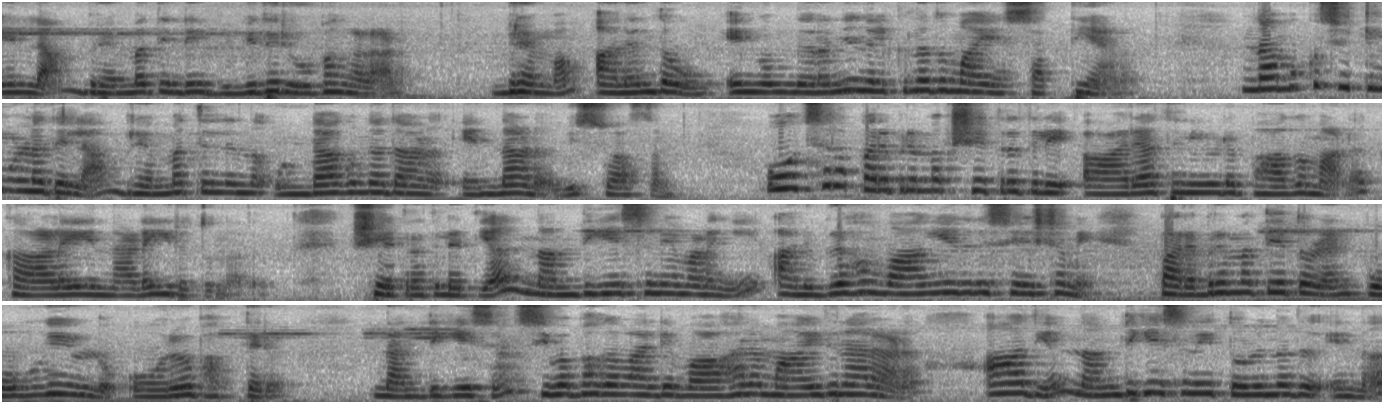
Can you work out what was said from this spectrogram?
എല്ലാം ബ്രഹ്മത്തിന്റെ വിവിധ രൂപങ്ങളാണ്. ബ്രഹ്മം അനന്തവും എങ്ങും നിറഞ്ഞു നിൽക്കുന്നതുമായ ശക്തിയാണ്. നമുക്ക് ചുറ്റുമുള്ളതെല്ലാം ബ്രഹ്മത്തിൽ നിന്ന് ഉണ്ടാകുന്നതാണ് എന്നാണ് വിശ്വാസം. ഓച്ചിറ പരബ്രഹ്മ ക്ഷേത്രത്തിലെ ആരാധനയുടെ ഭാഗമാണ് കാളയെ നടയിരുത്തുന്നത്. ക്ഷേത്രത്തിലെത്തിയാൽ നന്ദികേശനെ വണങ്ങി അനുഗ്രഹം വാങ്ങിയതിനു ശേഷമേ പരബ്രഹ്മത്തെ തൊഴാൻ പോകുകയുള്ളൂ ഓരോ ഭക്തരും. നന്ദികേശൻ ശിവഭഗവാന്റെ വാഹനമായതിനാലാണ് ആദ്യം നന്ദികേശനെ തൊഴുന്നത് എന്ന്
